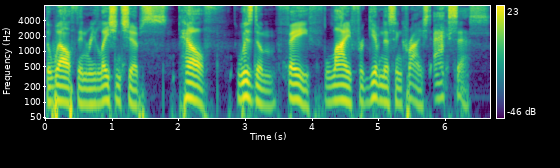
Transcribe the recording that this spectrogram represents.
The wealth in relationships, health, wisdom, faith, life, forgiveness in Christ, access.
